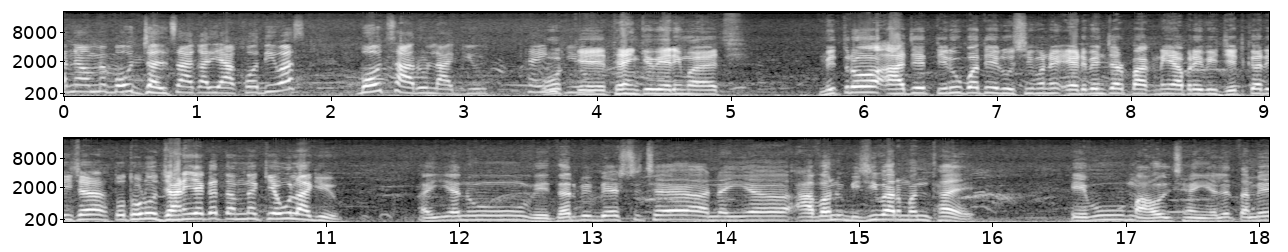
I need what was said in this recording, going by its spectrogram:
અને અમે બહુ જલસા કરી આખો દિવસ. બહુ જ સારું લાગ્યું. Thank you okay thank you very much મિત્રો આજે તિરુપતિ ઋષિવન એડવેન્ચર પાર્કની આપણે વિઝિટ કરી છે. તો થોડું જાણીએ કે તમને કેવું લાગ્યું? અહીંયાનું વેધર બી બેસ્ટ છે અને અહીંયા આવવાનું બીજી વાર મન થાય એવું માહોલ છે અહીંયા એટલે તમે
